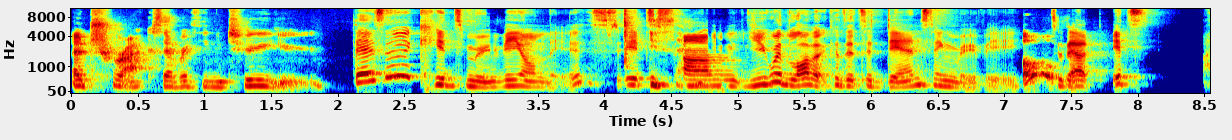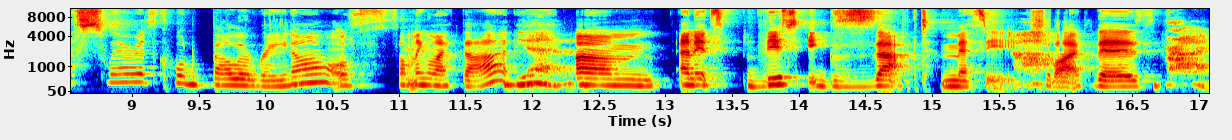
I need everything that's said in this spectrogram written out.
attracts everything to you. There's a kids movie on this. It's um you would love it because it's a dancing movie. Oh, it's about it's I swear it's called Ballerina or something like that. Yeah. Um, and it's this exact message. like there's right.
